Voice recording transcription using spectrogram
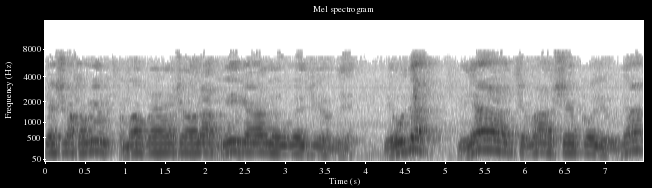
יש רחמים, אמר פרעה של העולם, מי גרם לראובן שיודה? יהודה. מיד שמע השם קול יהודה,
